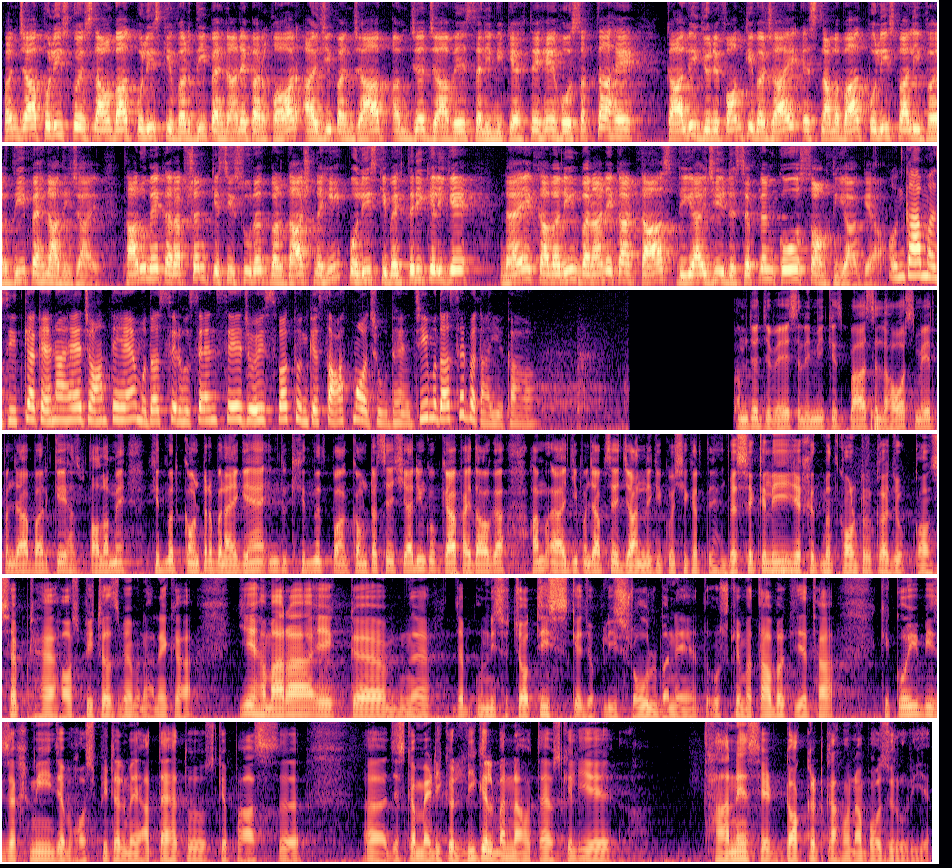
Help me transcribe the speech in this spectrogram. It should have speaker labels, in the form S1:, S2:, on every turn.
S1: Punjab police کو اسلام آباد police کی وردی پہنانے پر غور۔ آئی جی پنجاب امجد جاوید سلیمی کہتے ہیں، ہو سکتا ہے کالی یونیفارم کی بجائے اسلام آباد پولیس والی وردی پہنا دی جائے۔ تھانوں میں کرپشن کسی صورت برداشت نہیں، پولیس کی بہتری کے لیے نئے قوانین بنانے کا task D I G discipline کو سونپ دیا گیا۔
S2: ان کا مزید کیا کہنا ہے، جانتے ہیں مدثر حسین سے جو اس وقت ان کے ساتھ موجود ہیں۔ جی مدثر، بتائیے گا
S3: امجد جوید سلیمی کے بعد سے لاہور سمیت پنجاب بھر کے ہسپتالوں میں خدمت کاؤنٹر بنائے گئے ہیں۔ ان خدمت کاؤنٹر سے شہریوں کو کیا فائدہ ہوگا؟ ہم آئی جی پنجاب سے جاننے کی کوشش کرتے ہیں۔
S4: بیسیکلی یہ خدمت کاؤنٹر کا جو کانسیپٹ ہے ہاسپیٹلز میں بنانے کا، یہ ہمارا ایک جب انیس سو چوتیس کے جو پولیس رول بنے تو اس کے مطابق یہ تھا کہ کوئی بھی زخمی جب ہاسپیٹل میں آتا ہے تو اس کے پاس جس کا میڈیکل لیگل بننا ہوتا ہے اس کے لیے تھانے سے ڈاکٹ کا ہونا بہت ضروری ہے۔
